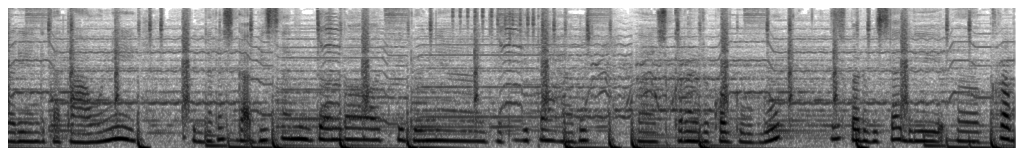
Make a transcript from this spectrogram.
Dari yang kita tahu nih, Pinterest nggak bisa download videonya, jadi kita harus uh, screen record dulu, terus baru bisa di uh, crop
